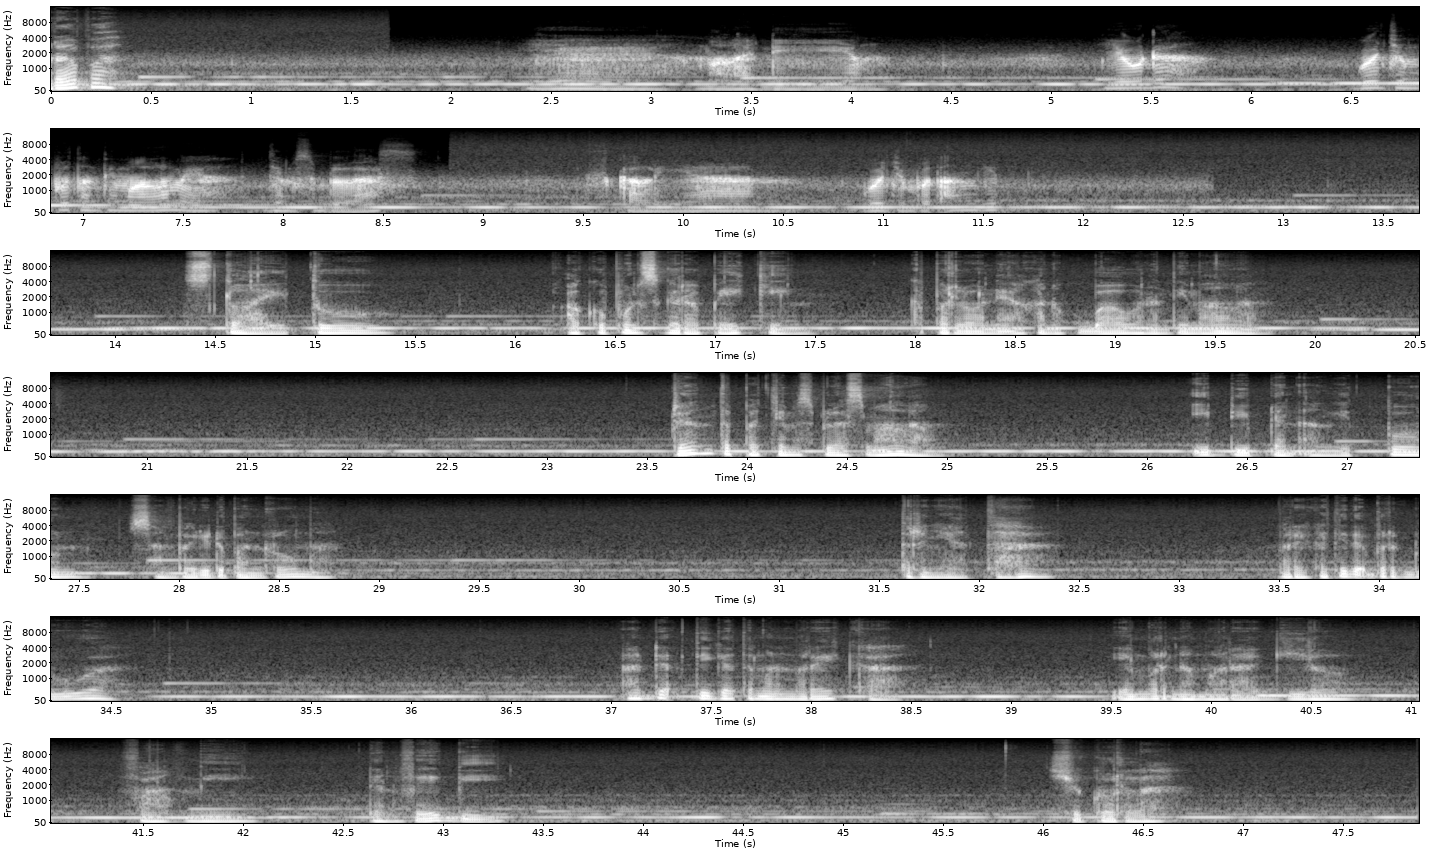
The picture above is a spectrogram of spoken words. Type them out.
Jam berapa? Iya, yeah, malah diem. Ya udah, gue jemput nanti malam ya, jam 11. Sekalian gue jemput Anggit. Setelah itu, aku pun segera packing keperluan yang akan aku bawa nanti malam. Dan tepat jam 11 malam, Idip dan Anggit pun sampai di depan rumah. Ternyata mereka tidak berdua. Ada tiga teman mereka yang bernama Ragil, Fahmi, dan Feby. Syukurlah,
